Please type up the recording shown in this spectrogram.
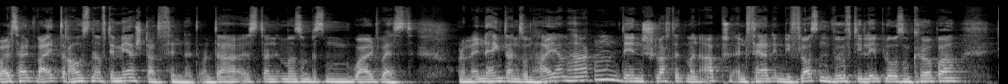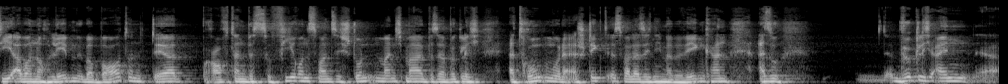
weil es halt weit draußen auf dem Meer stattfindet. Und da ist dann immer so ein bisschen Wild West. Und am Ende hängt dann so ein Hai am Haken, den schlachtet man ab, entfernt in die Flossen, wirft die leblosen Körper, die aber noch leben, über Bord. Und der braucht dann bis zu 24 Stunden manchmal, bis er wirklich ertrunken oder erstickt ist, weil er sich nicht mehr bewegen kann. Also wirklich ein äh,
